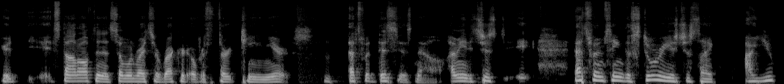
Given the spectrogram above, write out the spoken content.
It's not often that someone writes a record over 13 years. That's what this is now. I mean it's just it, that's what i'm saying. The story is just like are you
